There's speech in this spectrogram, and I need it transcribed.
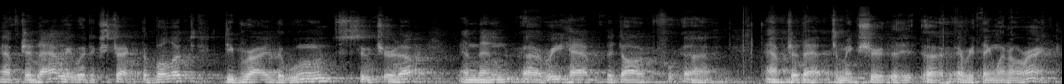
After that, we would extract the bullet, debride the wound, suture it up, and then uh, rehab the dog for, uh, after that to make sure that uh, everything went all right.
